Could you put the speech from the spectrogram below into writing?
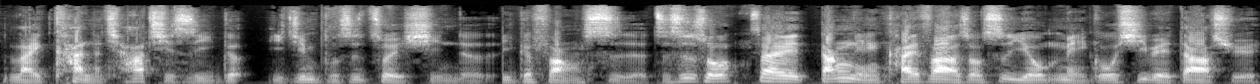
来看呢，它其实一个已经不是最新的一个方式了。只是说在当年开发的时候，是由美国西北大学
